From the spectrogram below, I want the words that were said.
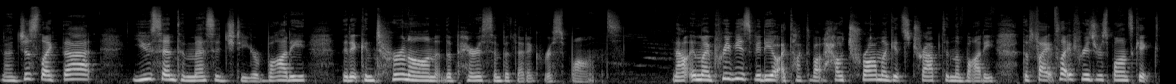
Now, just like that, you sent a message to your body that it can turn on the parasympathetic response. Now, in my previous video, I talked about how trauma gets trapped in the body. The fight, flight, freeze response get,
